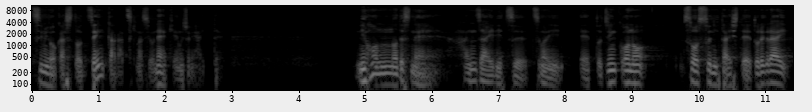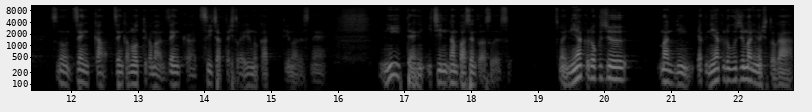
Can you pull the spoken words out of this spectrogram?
罪を犯すと前科がつきますよね刑務所に入って。日本のですね犯罪率つまり、えっと、人口の総数に対してどれぐらいその前科前科者っていうかまあ前科がついちゃった人がいるのかっていうのはですね2.1何パーセントだそうです。つまり260万人約260万人の人が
